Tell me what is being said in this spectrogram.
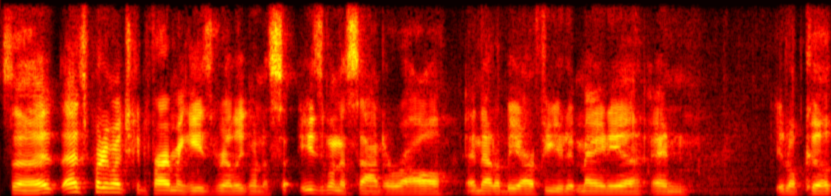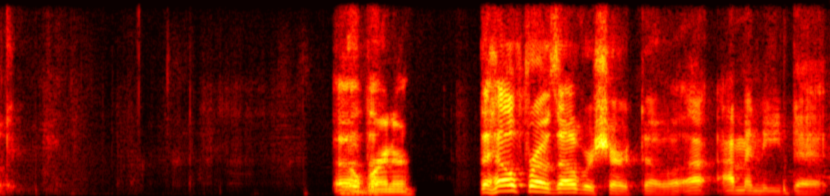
so that's pretty much confirming he's really going to he's going to sign to Raw, and that'll be our feud at Mania, and it'll cook. Uh, No the, brainer. the Hell Froze Over shirt though, I, I'm gonna need that.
